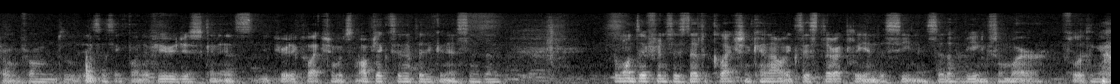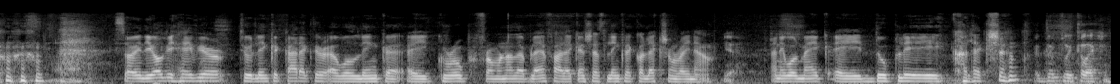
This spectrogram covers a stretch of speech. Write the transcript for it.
from from the instancing point of view. You just can you create a collection with some objects in it that you can instance. And the one difference is that the collection can now exist directly in the scene instead of being somewhere floating around. uh, so in the old behavior, to link a character, I will link a, a, group from another blend file. I can just link a collection right now. Yeah. And it will make a dupli collection. A dupli collection.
